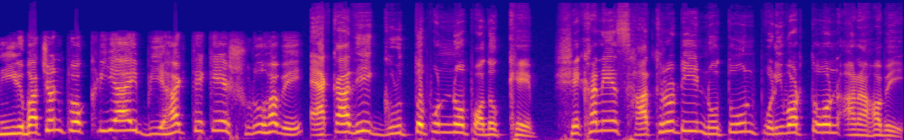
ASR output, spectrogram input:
নির্বাচন প্রক্রিয়ায় বিহার থেকে শুরু হবে একাধিক গুরুত্বপূর্ণ পদক্ষেপ। সেখানে ছাত্রটি নতুন পরিবর্তন আনা হবে।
